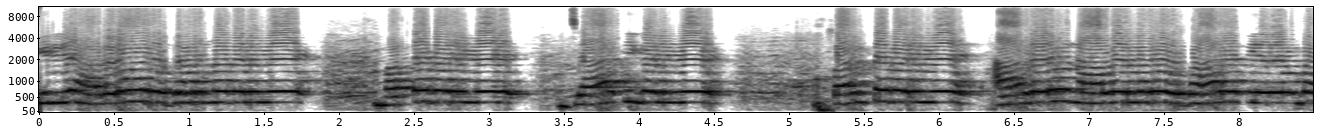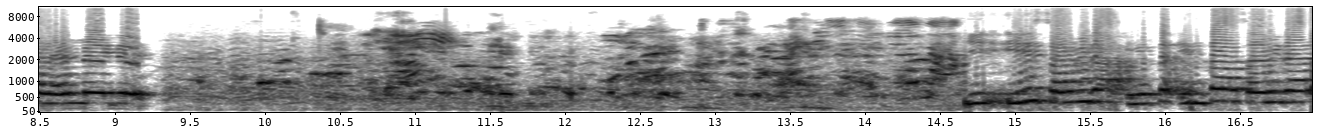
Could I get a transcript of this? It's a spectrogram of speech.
ಇಲ್ಲಿ ಹಲವಾರು ಧರ್ಮಗಳಿವೆ, ಮತಗಳಿವೆ, ಜಾತಿಗಳಿವೆ, ಪಂಥಗಳಿವೆ. ಆದರೂ ನಾವೆಲ್ಲರೂ ಭಾರತೀಯರೆಂಬ ಹೆಮ್ಮೆ ಇದೆ. ಈ ಈ ಸಂವಿಧಾನ ಇಂತ ಇಂತಹ ಸಂವಿಧಾನ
